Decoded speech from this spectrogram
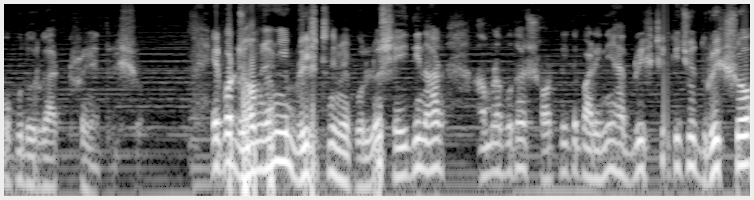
অপু দুর্গার ট্রেনের দৃশ্য। এরপর ঝমঝমিয়ে বৃষ্টি নেমে পড়ল। সেই দিন আর আমরা বোধহয় শট নিতে পারিনি। হ্যাঁ বৃষ্টির কিছু দৃশ্য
